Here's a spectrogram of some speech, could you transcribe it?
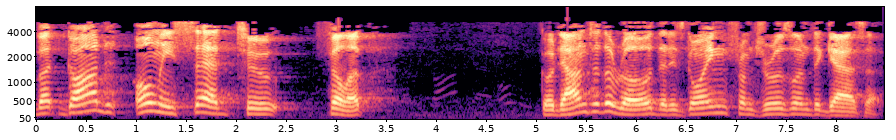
But God only said to Philip, go down to the road that is going from Jerusalem to Gaza,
